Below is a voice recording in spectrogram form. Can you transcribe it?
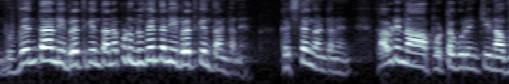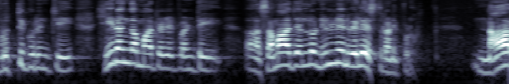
నువ్వెంత నీ బ్రతికింత అన్నప్పుడు నువ్వెంత నీ బ్రతికింత అంట నేను. ఖచ్చితంగా అంట నేను. కాబట్టి నా పొట్ట గురించి నా వృత్తి గురించి హీనంగా మాట్లాడేటువంటి సమాజంలో నిన్ను నేను వెలేస్తున్నాను ఇప్పుడు. నా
